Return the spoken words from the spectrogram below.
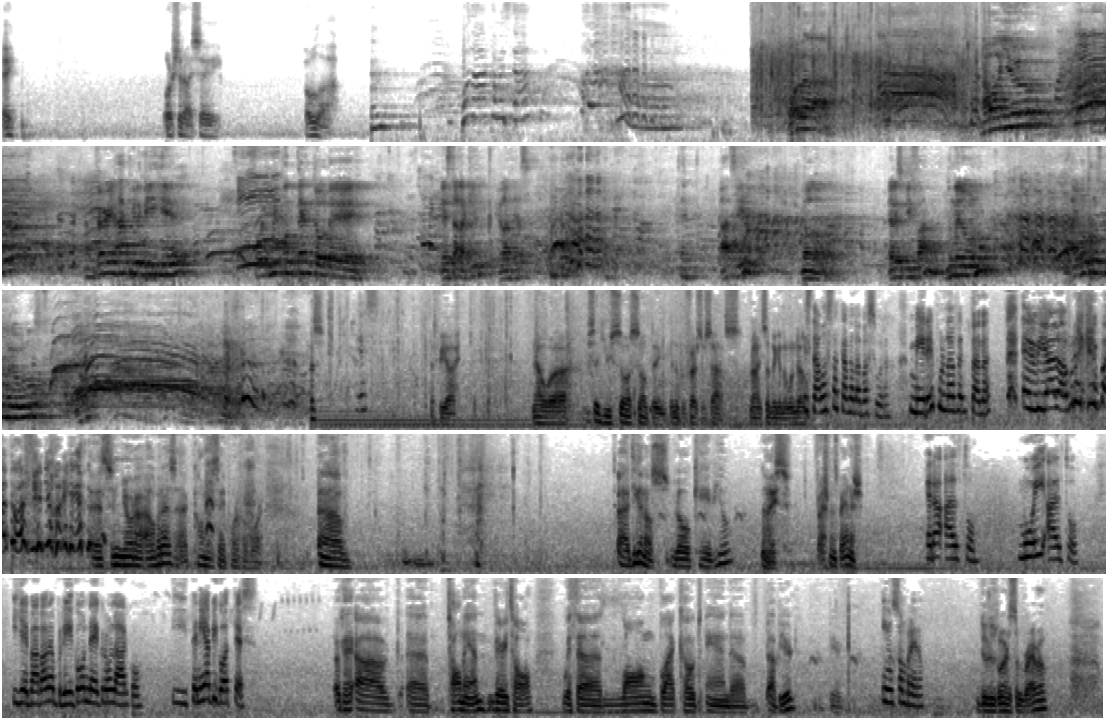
Hey. Or should I say, hola? Hola, ¿cómo está? Hola. Hola. How are you? Good. I'm very happy to be here. Sí. Soy muy contento de, de estar aquí. Gracias. ¿Ah, sí? No, no. ¿Eres mi fan? ¿Número uno? ¿Hay otros número unos? ¿No? Yes. FBI. Now, uh, you said you saw something in the professor's house, right? Something in the window? Estaba sacando la basura. Miré por la ventana y vi al hombre que mató al señor. Eh, señora Álvarez, eh, cálmese, por favor. Eh, eh, díganos lo que vio. Nice. Freshman Spanish. Era alto, muy alto, y llevaba un abrigo negro largo, y tenía bigotes. Okay, uh, uh, tall man, very tall, with a long black coat and uh, a beard. Beard. y un sombrero. Dude was wearing a sombrero?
